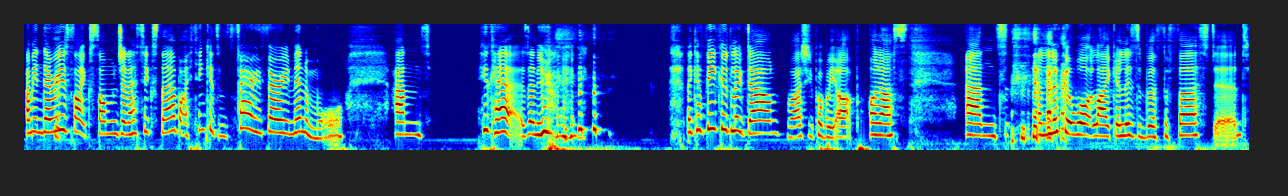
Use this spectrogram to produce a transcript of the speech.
i mean there is like some genetics there but i think it's very very minimal and who cares anyway like if he could look down well actually probably up on us and and look at what like elizabeth the first did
